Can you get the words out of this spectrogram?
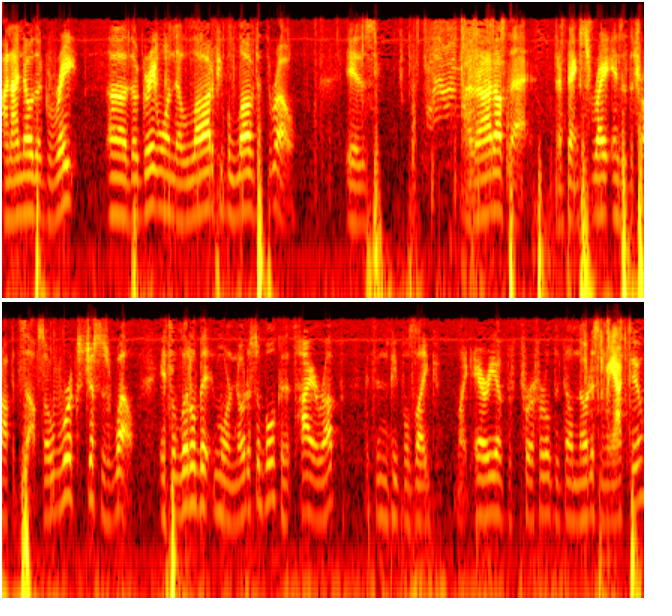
And I know the great, uh, the great one that a lot of people love to throw is right off that. And it banks right into the trough itself. So it works just as well. It's a little bit more noticeable because it's higher up. It's in people's like like area of peripheral that they'll notice and react to.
